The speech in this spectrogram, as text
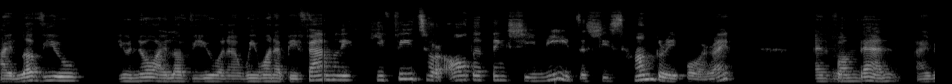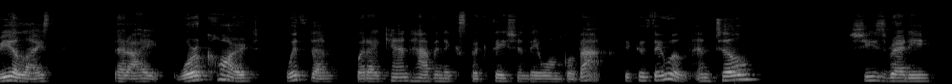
I love you. You know I love you and uh, we want to be family. He feeds her all the things she needs that she's hungry for, right? And from then, I realized that I work hard with them, but I can't have an expectation they won't go back because they will until she's ready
